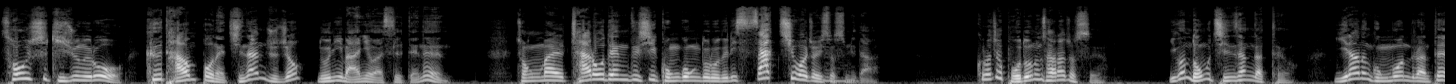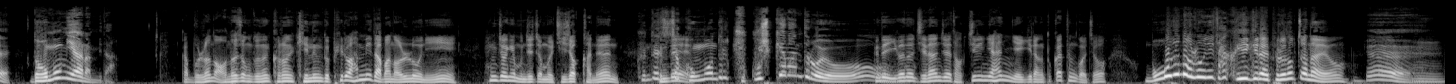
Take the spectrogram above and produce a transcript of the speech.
서울시 기준으로 그 다음번에 지난주죠? 눈이 많이 왔을 때는 정말 자로 된 듯이 공공도로들이 싹 치워져 있었습니다. 그러자 보도는 사라졌어요. 이건 너무 진상 같아요. 일하는 공무원들한테 너무 미안합니다. 그러니까 물론 어느 정도는 그런 기능도 필요합니다만 언론이 행정의 문제점을 지적하는. 근데, 진짜 공무원들을 죽고 싶게 만들어요. 근데 이거는 지난주에 덕질인이 한 얘기랑 똑같은 거죠. 모든 언론이 다 그 얘기를 할 필요는 없잖아요. 예.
